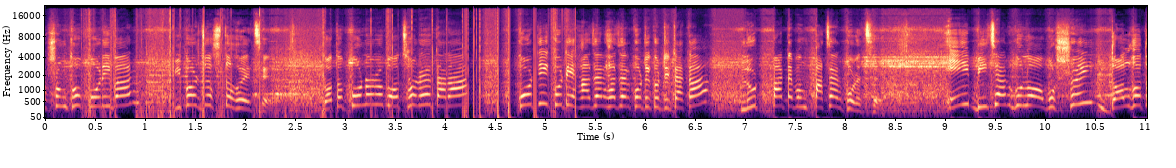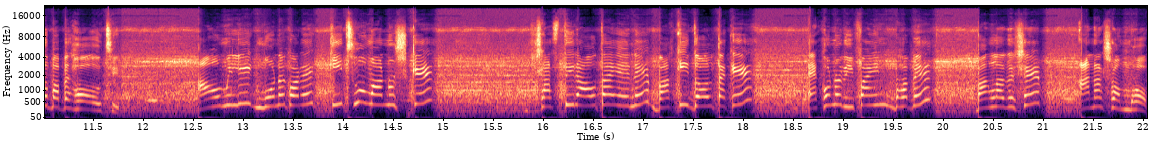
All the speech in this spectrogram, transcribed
অসংখ্য পরিবার বিপর্যস্ত হয়েছে। গত পনেরো বছরে তারা কোটি কোটি, হাজার হাজার কোটি কোটি টাকা লুটপাট এবং পাচার করেছে। এই বিচারগুলো অবশ্যই দলগতভাবে হওয়া উচিত। আওয়ামী লীগ মনে করে কিছু মানুষকে শাস্তির আওতায় এনে বাকি দলটাকে এখনও রিফাইন্ড ভাবে বাংলাদেশে আনা সম্ভব।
